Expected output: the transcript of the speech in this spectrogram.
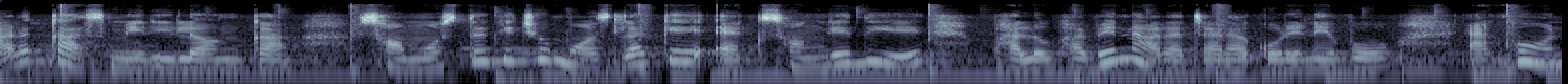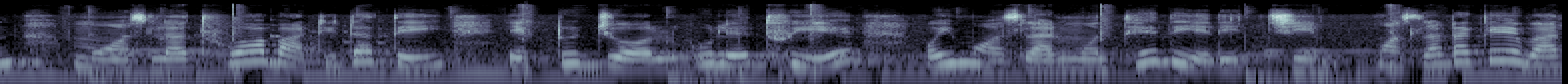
আর কাশ্মীরি লঙ্কা। সমস্ত কিছু মশলাকে একসঙ্গে দিয়ে ভালোভাবে নাড়াচাড়া করে নেব। এখন মশলা ধোয়া বাটিটাতেই একটু জল গুলে ধুয়ে ওই মশলার মধ্যে দিয়ে দিচ্ছি। মশলাটাকে এবার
